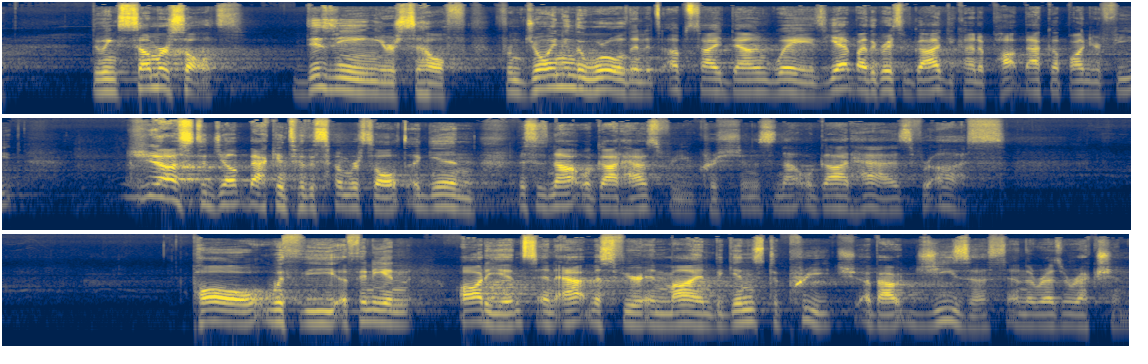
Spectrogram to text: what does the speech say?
doing somersaults, dizzying yourself from joining the world in its upside down ways? Yet, by the grace of God, you kind of pop back up on your feet just to jump back into the somersault again. This is not what God has for you, Christian. This is not what God has for us. Paul, with the Athenian audience and atmosphere in mind, begins to preach about Jesus and the resurrection.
